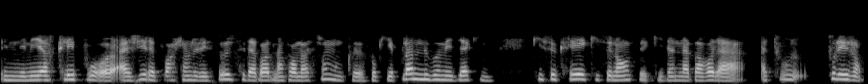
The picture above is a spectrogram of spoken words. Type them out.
une des meilleures clés pour euh, agir et pouvoir changer les choses, c'est d'avoir de l'information. Donc, il faut qu'il y ait plein de nouveaux médias qui qui se créent et qui se lancent et qui donnent la parole à à tous tous les gens.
